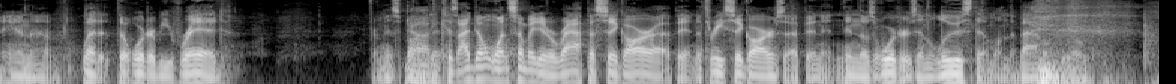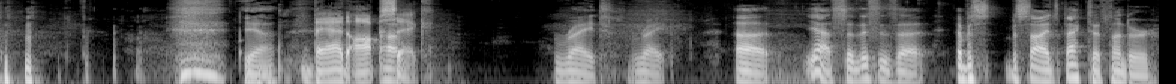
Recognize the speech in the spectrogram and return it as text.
and uh, let it, the order be read from his body. Because I don't want somebody to wrap a cigar up in three cigars up in it in those orders and lose them on the battlefield. Yeah. Bad opsec. Right, right. Uh, yeah. So this is uh, uh, besides back to Thunder,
